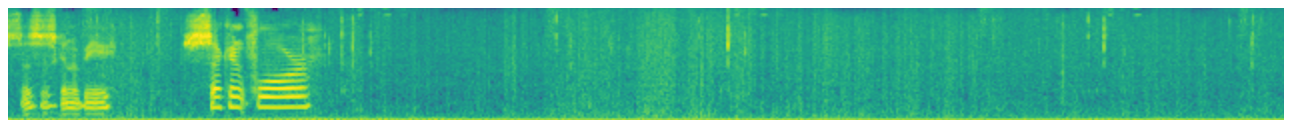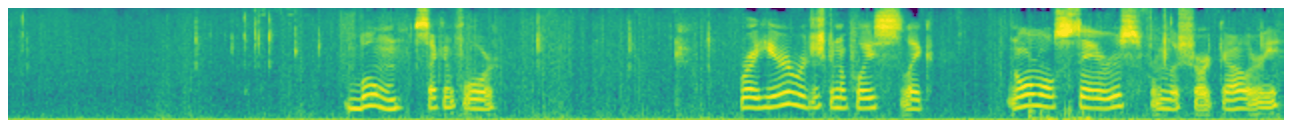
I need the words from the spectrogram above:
So this is gonna be second floor. Boom, second floor right here, we're just gonna place like normal stairs from the shack gallery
